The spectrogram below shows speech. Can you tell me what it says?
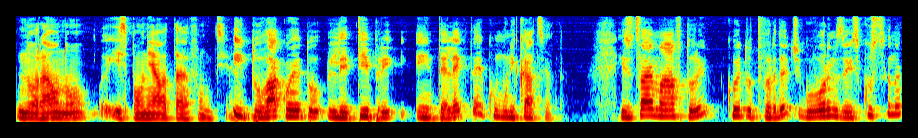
Но реално изпълнява тая функция. И това, което лети при интелекта е комуникацията. И затова има автори, които твърдят, че говорим за изкуствена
